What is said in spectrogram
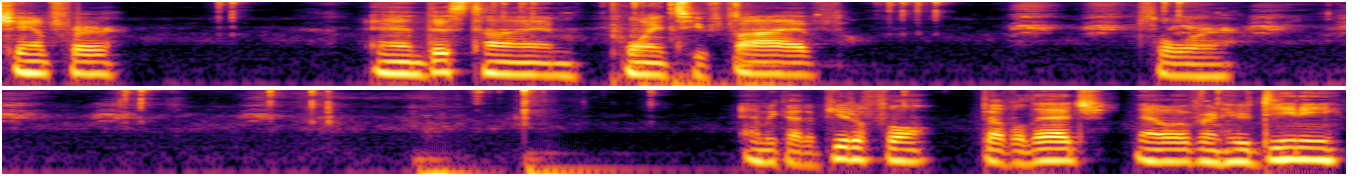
Chamfer. And this time 0.25 4 and we got a beautiful beveled edge. Now over in Houdini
